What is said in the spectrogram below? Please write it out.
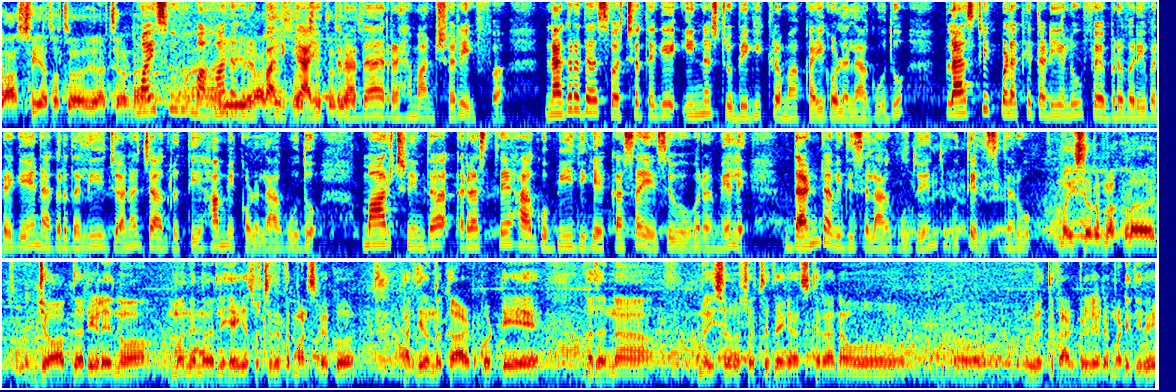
ರಾಷ್ಟ್ರೀಯ ಸ್ವಚ್ಛತಾ ದಿನಾಚರಣೆ ಮೈಸೂರು ಮಹಾನಗರ ಪಾಲಿಕೆ ಆಯುಕ್ತರಾದ ರೆಹಮಾನ್ ಶರೀಫ್ ನಗರದ ಸ್ವಚ್ಛತೆಗೆ ಇನ್ನಷ್ಟು ಬಿಗಿ ಕ್ರಮ ಕೈಗೊಳ್ಳಲಾಗುವುದು. ಪ್ಲಾಸ್ಟಿಕ್ ಬಳಕೆ ತಡೆಯಲು ಫೆಬ್ರವರಿವರೆಗೆ ನಗರದಲ್ಲಿ ಜನಜಾಗೃತಿ ಹಮ್ಮಿಕೊಳ್ಳಲಾಗುವುದು. ಮಾರ್ಚ್ನಿಂದ ರಸ್ತೆ ಹಾಗೂ ಬೀದಿಗೆ ಕಸ ಎಸೆಯುವವರ ಮೇಲೆ ದಂಡ ವಿಧಿಸಲಾಗುವುದು ಎಂದು ತಿಳಿಸಿದರು. ಮೈಸೂರು ಮಕ್ಕಳ ಜವಾಬ್ದಾರಿಗಳೇನು? ಮನೆಯಲ್ಲಿ ಹೇಗೆ ಸ್ವಚ್ಛತೆ ಮಾಡಿಸಬೇಕು? ಅದೇ ಒಂದು ಕಾರ್ಡ್ ಕೊಟ್ಟು ಅದನ್ನು ಮೈಸೂರು ಸ್ವಚ್ಛತೆಗೋಸ್ಕರ ನಾವು ಇವತ್ತು ಕಾರ್ಡ್ ಬಿಡುಗಡೆ ಮಾಡಿದ್ದೀವಿ.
